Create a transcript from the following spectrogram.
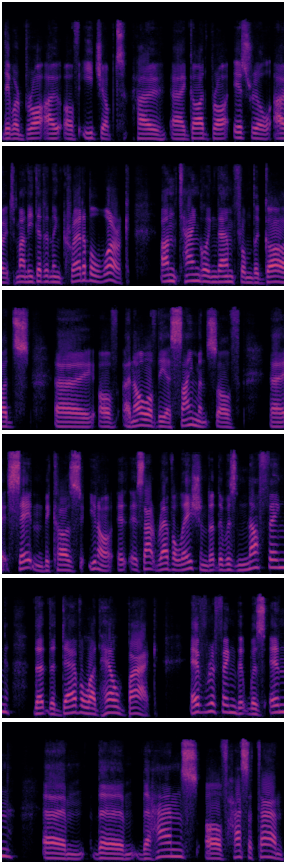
they were brought out of Egypt, how uh, God brought Israel out. Man, He did an incredible work untangling them from the gods uh, of and all of the assignments of uh, Satan because, you know, it, it's that revelation that there was nothing that the devil had held back. Everything that was in um, the, the hands of Hasatan,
